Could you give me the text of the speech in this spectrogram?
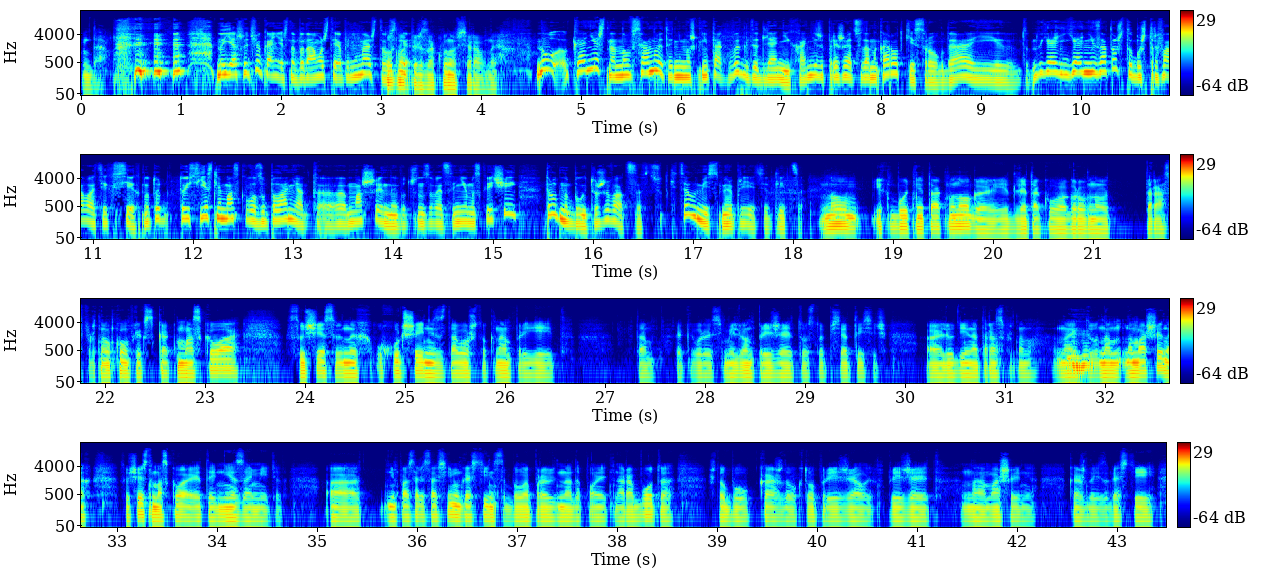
Да. ну, я шучу, конечно, потому что я понимаю, что... Тут мы перед законом все равны. Ну, конечно, но все равно это немножко не так выглядит для них. Они же приезжают сюда на короткий срок, да, и ну, я, я не за то, чтобы штрафовать их всех. Ну, то, то есть, если Москву заполонят э, машины, вот что называется, не москвичей, трудно будет уживаться. Все-таки целый месяц мероприятие длится. Ну, их будет не так много, и для такого огромного транспортного комплекса, как Москва, существенных ухудшений из-за того, что к нам приедет там, как говорится, миллион приезжает, то 150 тысяч э, людей на транспортном, на, угу. на, на машинах, существенно Москва это не заметит. А непосредственно со всеми гостиницами была проведена дополнительная работа, чтобы у каждого, кто приезжал, приезжает на машине, каждый из гостей,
